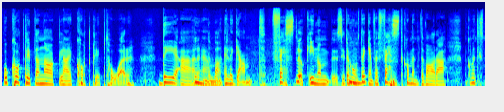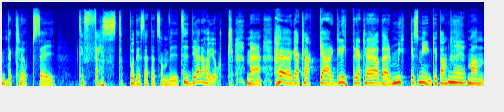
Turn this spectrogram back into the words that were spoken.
Och kortklippta naglar, kortklippt hår. Det är Underbart. en elegant festlook inom citationstecken. För fest kommer inte vara, man kommer liksom inte klä upp sig till fest på det sättet som vi tidigare har gjort. Med höga klackar, glittriga kläder, mycket smink. Utan Nej. man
